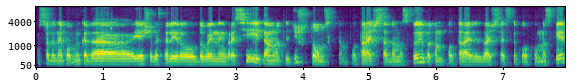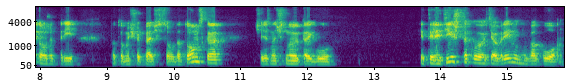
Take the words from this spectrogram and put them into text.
особенно я помню, когда я еще гастролировал до войны в России, там вот летишь в Томск, там полтора часа до Москвы, потом полтора или два часа стыковка в Москве, это уже три, потом еще пять часов до Томска через ночную тайгу. И ты летишь такой, у тебя времени вагон.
